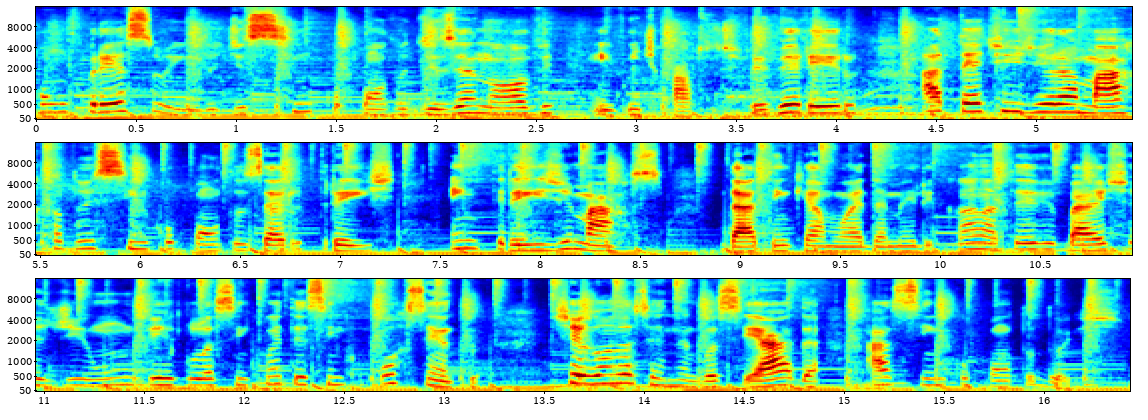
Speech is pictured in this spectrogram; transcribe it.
com o preço indo de 5,19 em 24 de fevereiro até atingir a marca dos 5,03 em 3 de março, data em que a moeda americana teve baixa de 1,55%, chegando a ser negociada a 5,2.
